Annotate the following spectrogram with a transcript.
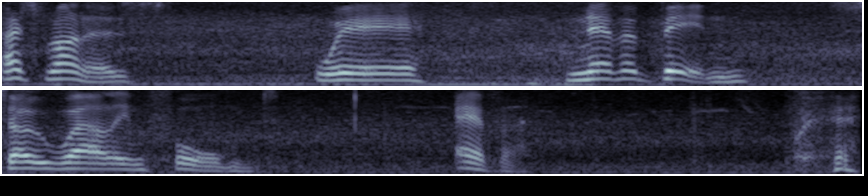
as runners, we're never been so well informed ever.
